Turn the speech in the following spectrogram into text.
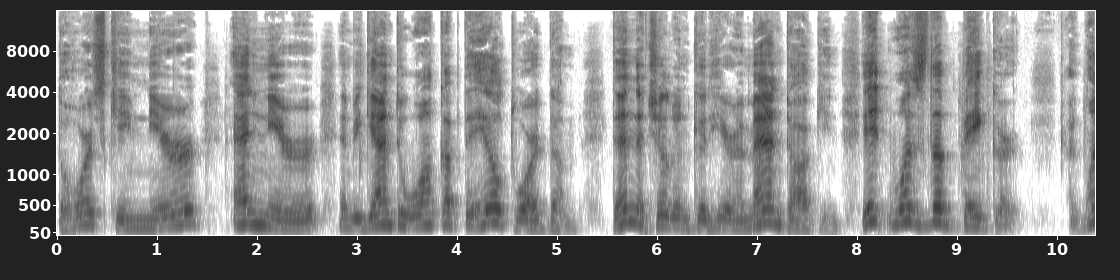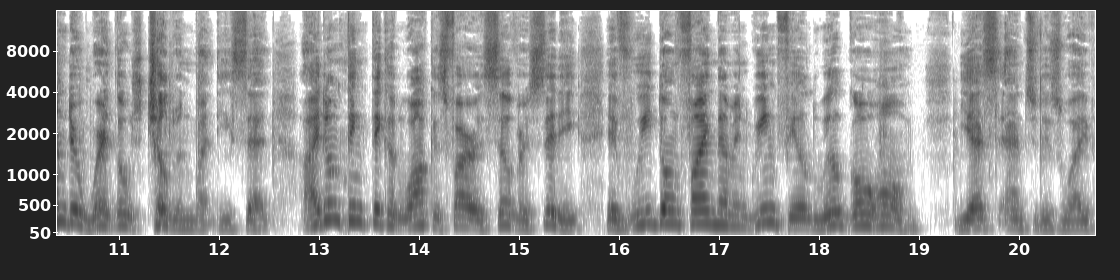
The horse came nearer and nearer and began to walk up the hill toward them. Then the children could hear a man talking. It was the baker. I wonder where those children went, he said. I don't think they could walk as far as Silver City. If we don't find them in Greenfield, we'll go home. Yes, answered his wife,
